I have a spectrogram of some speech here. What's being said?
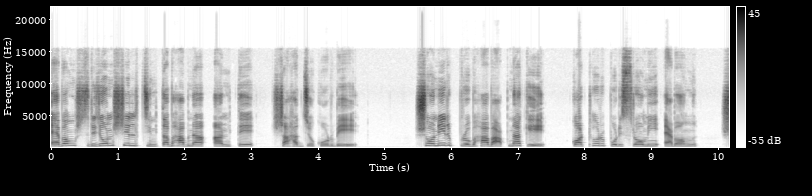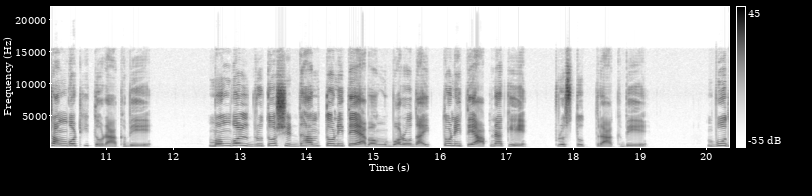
এবং সৃজনশীল চিন্তাভাবনা আনতে সাহায্য করবে। শনির প্রভাব আপনাকে কঠোর পরিশ্রমী এবং সংগঠিত রাখবে। মঙ্গল দ্রুত সিদ্ধান্ত নিতে এবং বড় দায়িত্ব নিতে আপনাকে প্রস্তুত রাখবে। বুধ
